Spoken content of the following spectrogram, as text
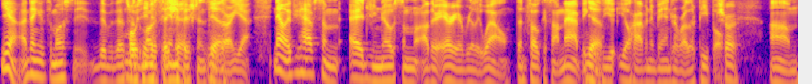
Yeah, I think it's the most. The, that's Most what the most inefficient. inefficiencies Yeah. are. Yeah. Now, if you have some edge, you know some other area really well, then focus on that because Yeah. you, you'll have an advantage over other people. Sure. Um,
